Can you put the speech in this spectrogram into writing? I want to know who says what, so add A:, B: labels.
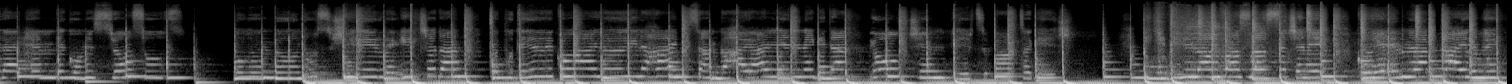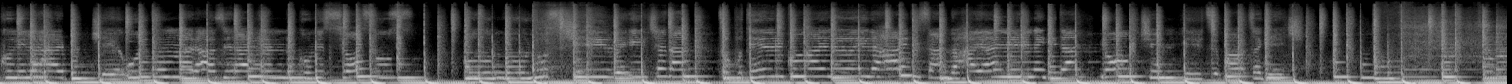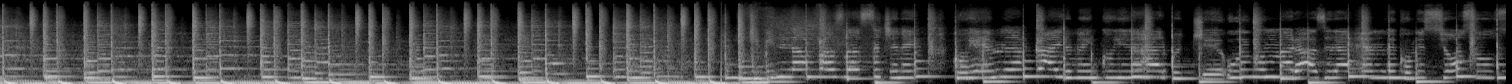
A: araziler hem de komisyonsuz. Bulunduğunuz şehir ve ilçeden Tapu devri kolaylığıyla haydi sen de hayallerine giden Yol için irtibata geç. 2000'den fazla seçenek Gayrimenkulle her bütçeye uygun araziler. Hem de komisyonsuz.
